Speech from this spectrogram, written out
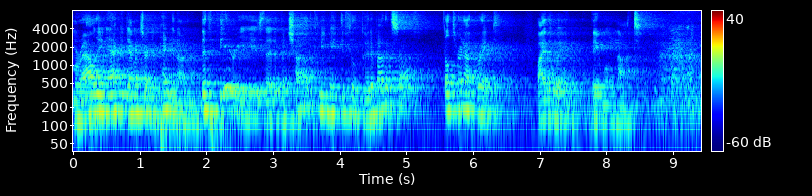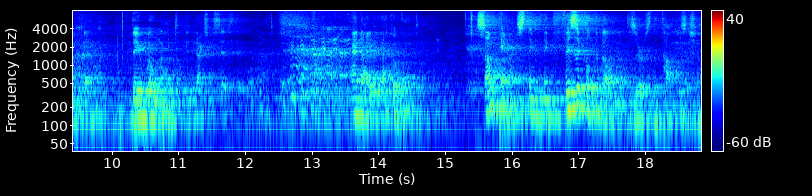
Morality and academics are dependent on it. The theory is that if a child can be made to feel good about itself, they'll turn out great. By the way, they will not. Okay? They will not. It actually says they will not. And I echo that. Some parents think, think physical development deserves the top position.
